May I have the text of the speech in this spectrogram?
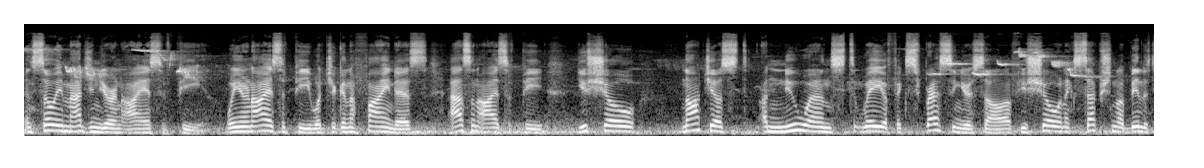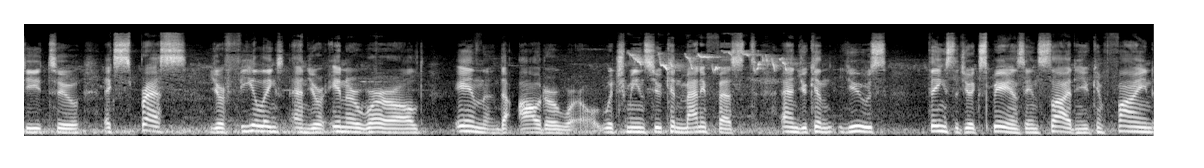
And so imagine you're an ISFP. When you're an ISFP, what you're gonna find is, as an ISFP, you show not just a nuanced way of expressing yourself, you show an exceptional ability to express your feelings and your inner world in the outer world, which means you can manifest and you can use things that you experience inside and you can find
